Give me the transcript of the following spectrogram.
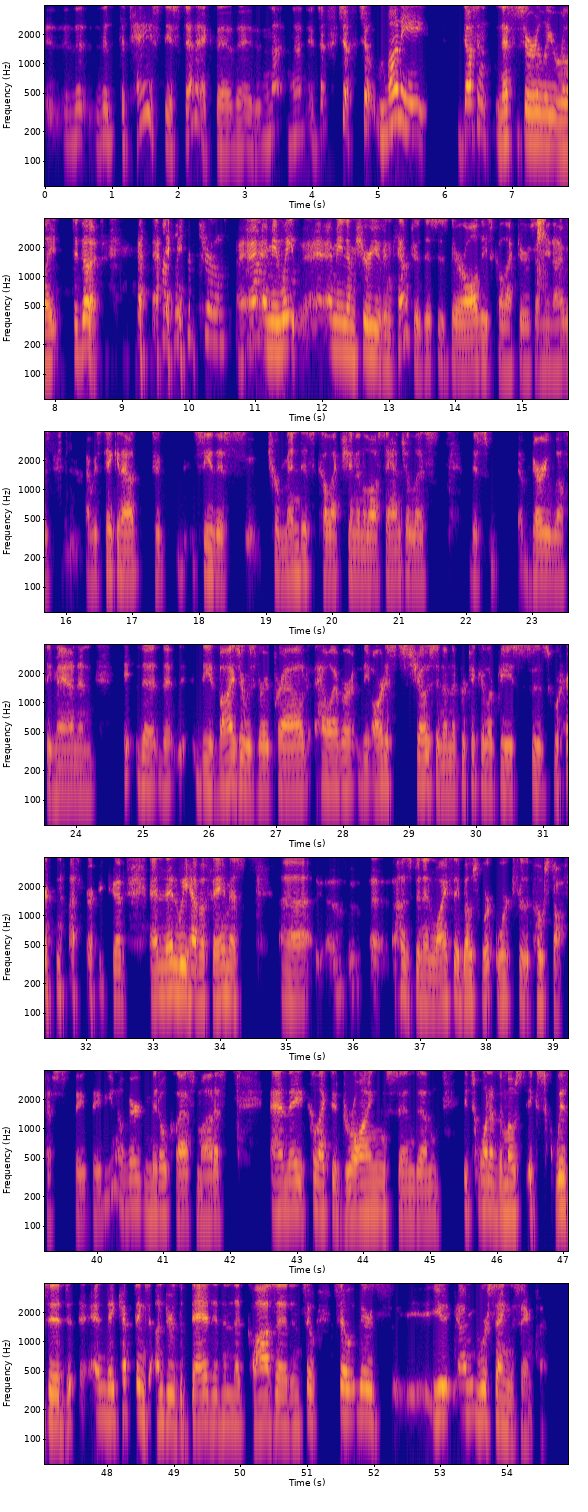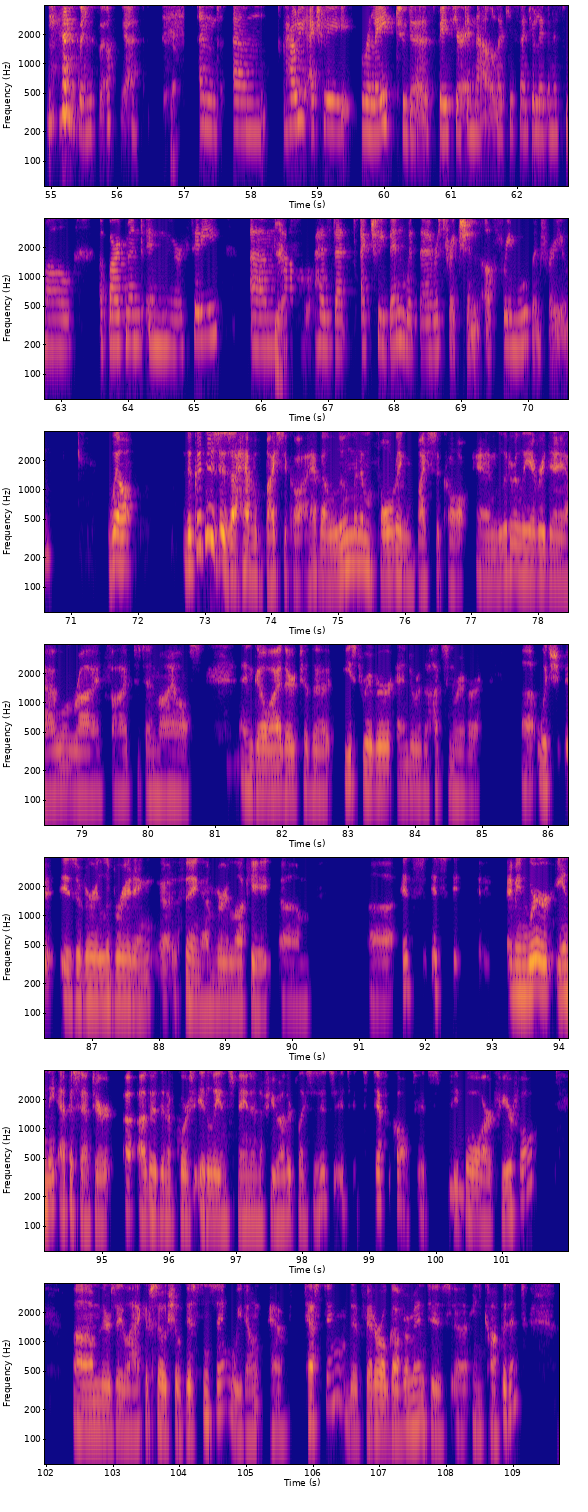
the the, the taste, the aesthetic, the the not not it's a, so so money doesn't necessarily relate to good. oh, true. I, I, mean, we. I mean, I'm sure you've encountered this. Is there are all these collectors? I mean, I was, I was taken out to see this tremendous collection in Los Angeles. This very wealthy man, and the the the advisor was very proud. However, the artists chosen and the particular pieces were not very good. And then we have a famous uh, husband and wife. They both work, worked for the post office. They, they, you know, very middle class, modest, and they collected drawings. And um, it's one of the most exquisite. And they kept things under the bed and in the closet. And so, so there's you. Um, we're saying the same thing. I think so. Yeah. yeah. And um, how do you actually relate to the space you're in now? Like you said, you live in a small apartment in New York City. Um, yeah. How has that actually been with the restriction of free movement for you? Well, the good news is I have a bicycle. I have an aluminum folding bicycle, and literally every day I will ride five to 10 miles and go either to the East River and or the Hudson River. Uh, which is a very liberating uh, thing. I'm very lucky. Um, uh, it's it's I mean, we're in the epicenter, uh, other than, of course, Italy and Spain and a few other places. It's it's, it's difficult. It's mm-hmm. people are fearful. Um, there's a lack of social distancing. We don't have testing. The federal government is uh, incompetent.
